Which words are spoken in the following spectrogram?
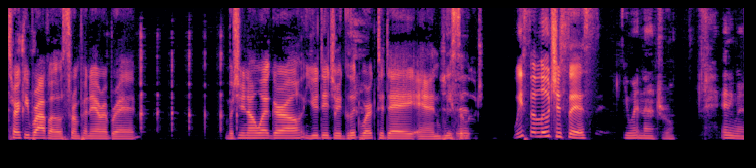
Turkey Bravos from Panera Bread. But you know what, girl? You did your good work today, and we did. salute you. We salute you, sis. you went natural. Anyway,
